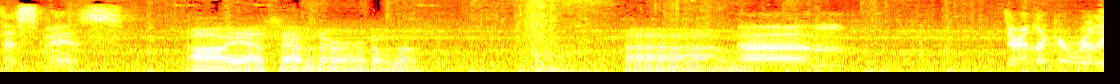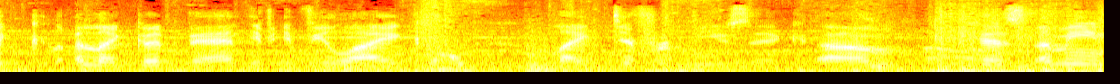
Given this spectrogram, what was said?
The Smiths. Oh yes, I've never heard of them. Um, Um, they're like a really like good band if, if you like like different music. Um, because I mean,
